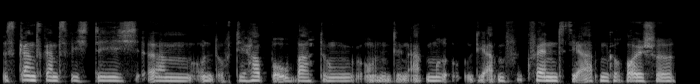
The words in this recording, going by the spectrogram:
ist ganz, ganz wichtig ähm, und auch die Hauptbeobachtung und den Atem, die Atemfrequenz, die Atemgeräusche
